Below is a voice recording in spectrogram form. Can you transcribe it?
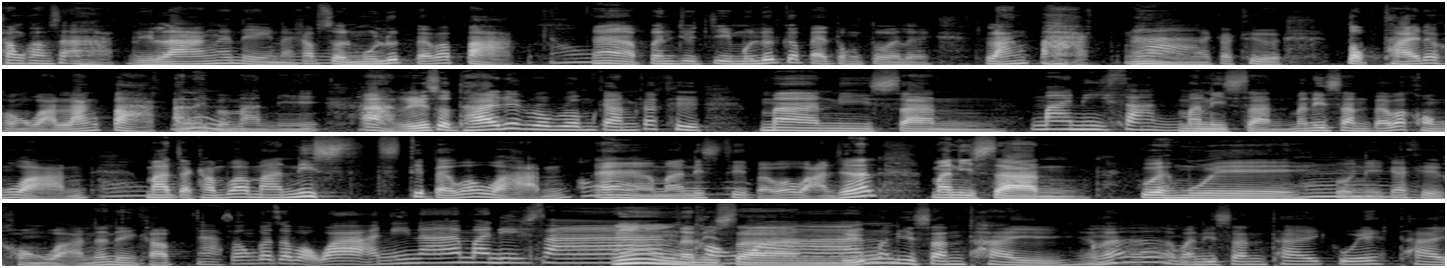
อ่าทำความสะอาดหรือล้างนั่นเองนะครับ ส่วนมูลุดแปลว่าปากอ๋ออ่อ่าเปินจูจีมูลุดก็แปลตรงตัวเลย ล้างปากอ่าค่ะนะก็คือตบท้ายด้วยของหวานล้างปากอะไรประมาณนี้อ่าหรือสุดท้ายเรียกรวมๆกันก็คือมานีซัน มานีซัน มานิซัน มานิซันแปลว่าของหวาน มาจากคำว่ามานิสที่แปลว่าหวานอ๋ออ่อ่ามานิสที่แปลว่าหวาน ฉะนั้นมานิซันกัวมวยพวกนี้ก็คือของหวานนั่นเองครับอะส้มก็จะบอกว่าอันนี้นะมานีซันอืมมานิของซันวาหรือมานิซันไทยใช่ไหมมานิซันไทยกัวไทย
